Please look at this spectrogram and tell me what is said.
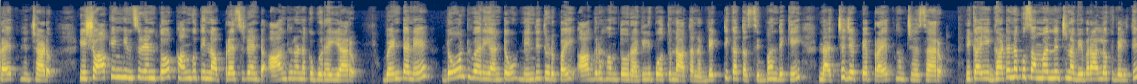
ప్రయత్నించాడు. ఈ షాకింగ్ ఇన్సిడెంట్తో కంగుతిన్న ప్రెసిడెంట్ ఆందోళనకు గురయ్యారు. వెంటనే డోంట్ వరీ అంటూ నిందితుడిపై ఆగ్రహంతో రగిలిపోతున్న తన వ్యక్తిగత సిబ్బందికి నచ్చజెప్పే ప్రయత్నం చేశారు. ఇక ఈ ఘటనకు సంబంధించిన వివరాల్లోకి వెళ్తే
